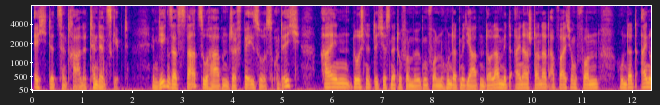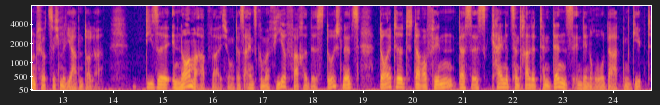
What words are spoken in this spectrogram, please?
echte zentrale Tendenz gibt. Im Gegensatz dazu haben Jeff Bezos und ich ein durchschnittliches Nettovermögen von 100 Milliarden Dollar mit einer Standardabweichung von 141 Milliarden Dollar diese enorme Abweichung, das 1,4-fache des Durchschnitts, deutet darauf hin, dass es keine zentrale Tendenz in den Rohdaten gibt.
